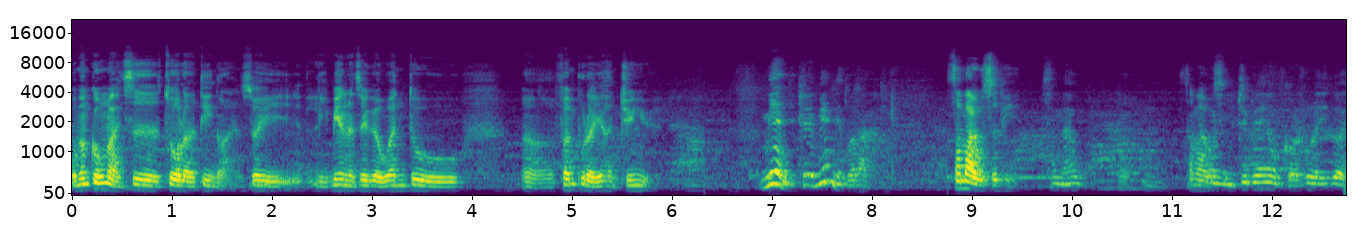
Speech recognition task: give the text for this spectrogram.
我们供暖是做了地暖，所以里面的这个温度呃分布的也很均匀，面积这面积多大？三百五十平，三百五。三百五十你这边又隔出了一个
